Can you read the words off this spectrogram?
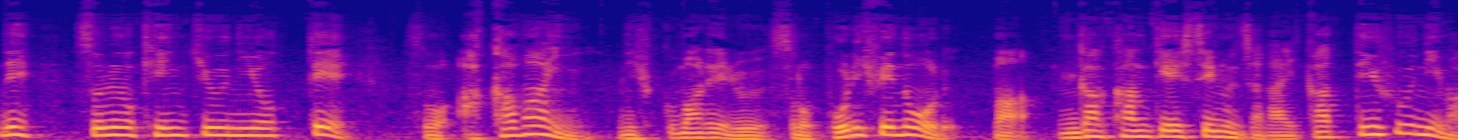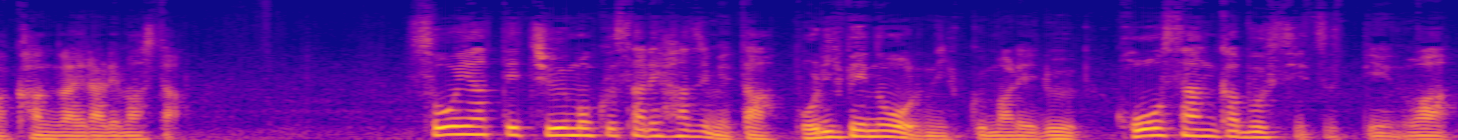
でそれの研究によってその赤ワインに含まれるそのポリフェノール、まあ、が関係しているんじゃないかっていうふうには考えられました。そうやって注目され始めたポリフェノールに含まれる抗酸化物質っていうのは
